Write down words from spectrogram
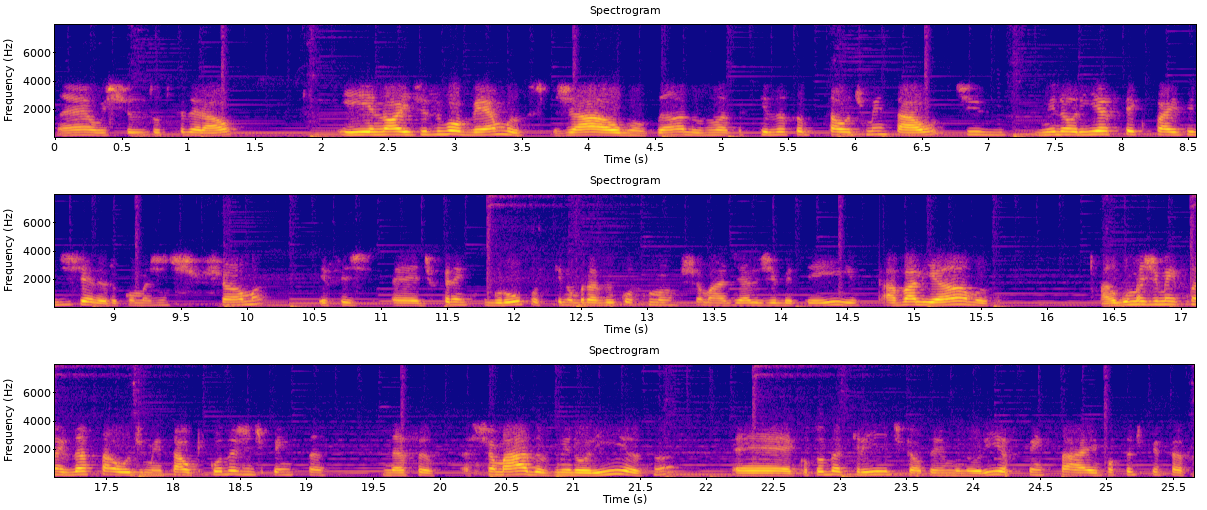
né, o Instituto Federal e nós desenvolvemos já há alguns anos uma pesquisa sobre saúde mental de minorias sexuais e de gênero, como a gente chama, esses é, diferentes grupos que no Brasil costumam chamar de LGBTI. Avaliamos algumas dimensões da saúde mental que quando a gente pensa nessas chamadas minorias, né, é, com toda a crítica ao termo minorias, pensar, é importante pensar as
